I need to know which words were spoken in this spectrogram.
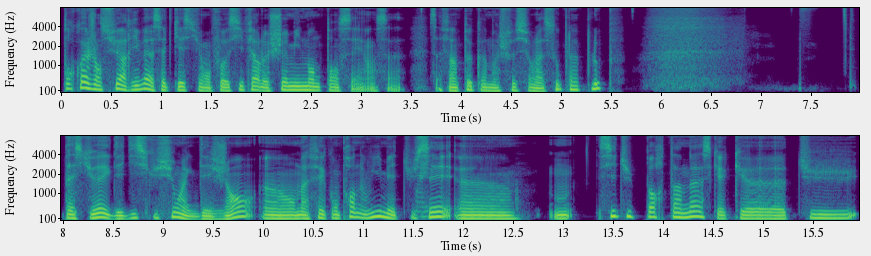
pourquoi j'en suis arrivé à cette question? Il faut aussi faire le cheminement de pensée. hein. Ça, ça fait un peu comme un cheveu sur la soupe, là, ploup. Parce qu'avec des discussions avec des gens, euh, on m'a fait comprendre oui, mais tu Oui. sais, euh, si tu portes un masque, que tu.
